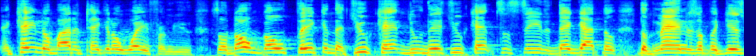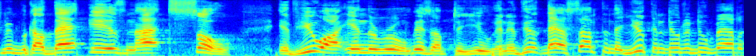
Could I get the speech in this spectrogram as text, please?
And can't nobody take it away from you. So don't go thinking that you can't do this, you can't succeed, that they got the, the man up against me, because that is not so. If you are in the room, it's up to you. And if there's something that you can do to do better,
